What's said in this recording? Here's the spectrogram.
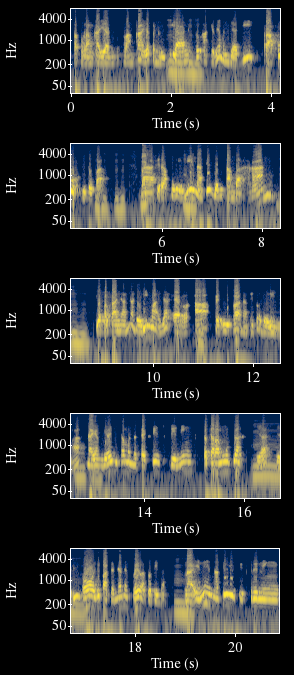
satu rangkaian langkah ya penelitian Hmm, itu hmm. akhirnya menjadi rapuh gitu Pak. Mhm, mhm. Baik. Nah si rapuh ini Hmm. nanti jadi tambahan Mhm. ya pertanyaannya ada lima ya R A P U nanti itu ada lima. Oke. Nah yang dia bisa mendeteksi screening secara mudah ya. Hmm. Jadi oh ini pasiennya nih frail atau tidak. Mhm. Nah ini nanti si screening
